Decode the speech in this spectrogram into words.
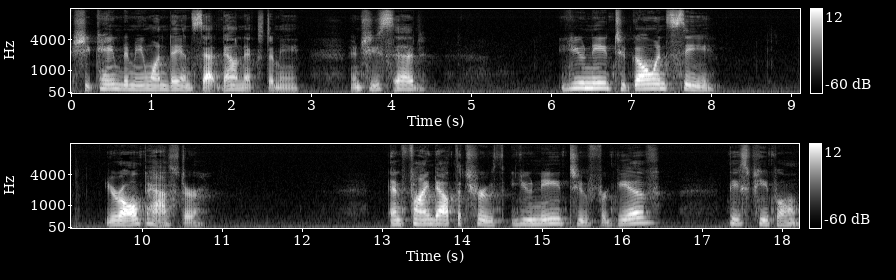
she came to me one day and sat down next to me, and she said, You need to go and see your old pastor and find out the truth. You need to forgive these people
